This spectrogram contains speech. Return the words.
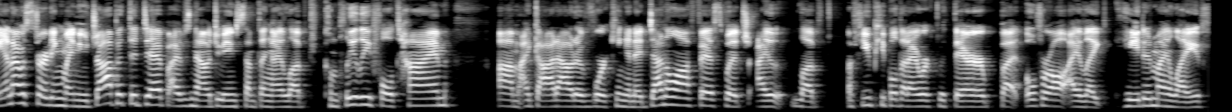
And I was starting my new job at the dip. I was now doing something I loved completely full time. Um, I got out of working in a dental office, which I loved a few people that I worked with there, but overall, I like hated my life.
